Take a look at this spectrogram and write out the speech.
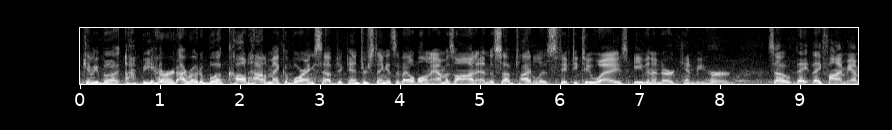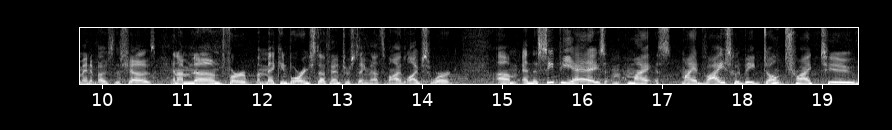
nerd can be book, be heard. I wrote a book called How to Make a Boring Subject Interesting. It's available on Amazon, and the subtitle is 52 Ways Even a Nerd Can Be Heard. So they, they find me. I'm in at most of the shows, and I'm known for making boring stuff interesting. That's my life's work. Um, and the CPAs, my my advice would be don't try to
